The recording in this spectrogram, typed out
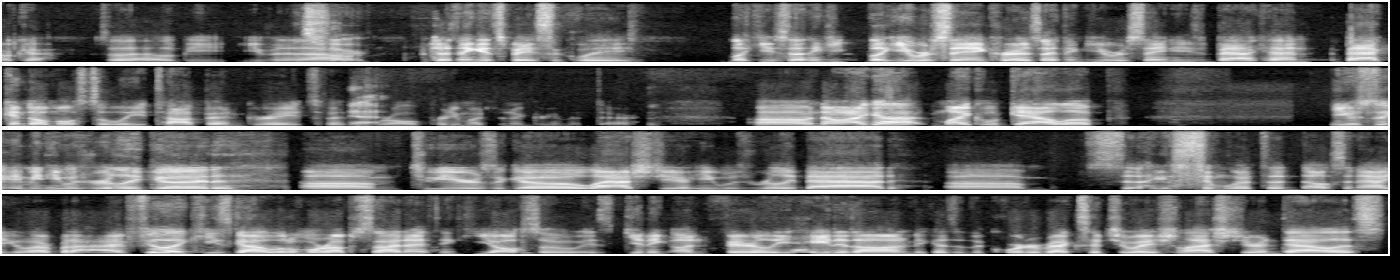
Okay, so that'll be even it That's out. fair. Which I think it's basically like you said. I think you, like you were saying, Chris. I think you were saying he's back end, back end almost elite, top end great. So I think Yeah. we're all pretty much in agreement there. Uh, now I got Michael Gallup. He was, I mean, he was really good um, two years ago. Last year he was really bad. Um, I guess similar to Nelson Agholor, but I feel like he's got a little more upside. And I think he also is getting unfairly hated on because of the quarterback situation last year in Dallas.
